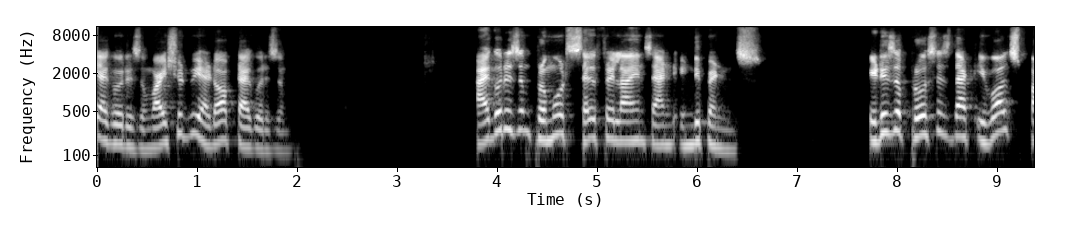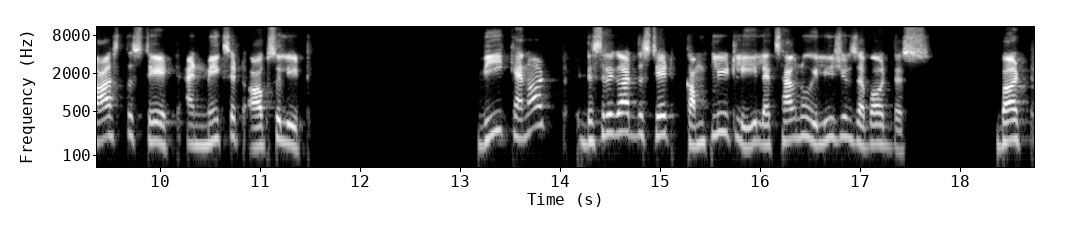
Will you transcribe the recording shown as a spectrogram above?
agorism? Why should we adopt agorism? Agorism promotes self reliance and independence. It is a process that evolves past the state and makes it obsolete. We cannot disregard the state completely. Let's have no illusions about this. But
